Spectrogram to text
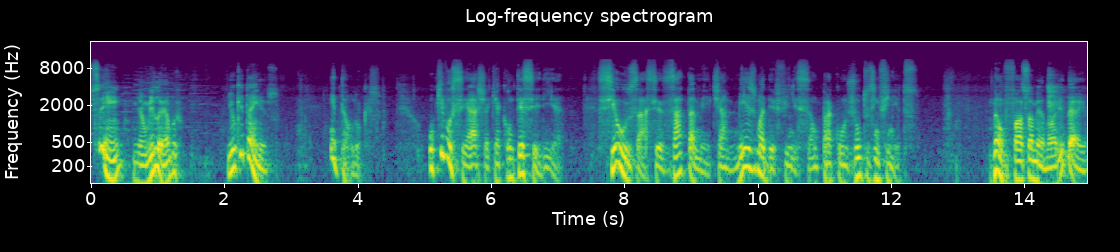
Sim, eu me lembro. E o que tem isso? Então, Lucas, o que você acha que aconteceria se eu usasse exatamente a mesma definição para conjuntos infinitos? Não faço a menor ideia.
